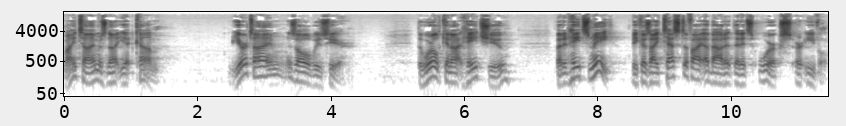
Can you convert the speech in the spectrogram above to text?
My time has not yet come. Your time is always here. The world cannot hate you, but it hates me because I testify about it that its works are evil.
